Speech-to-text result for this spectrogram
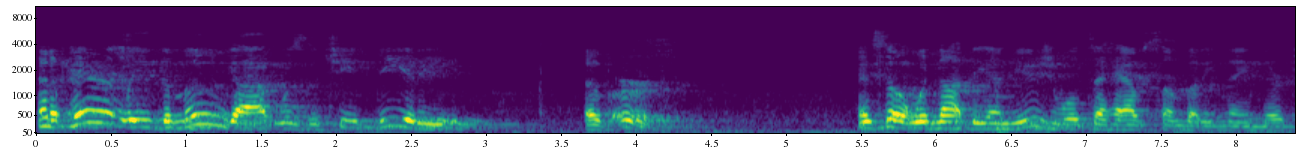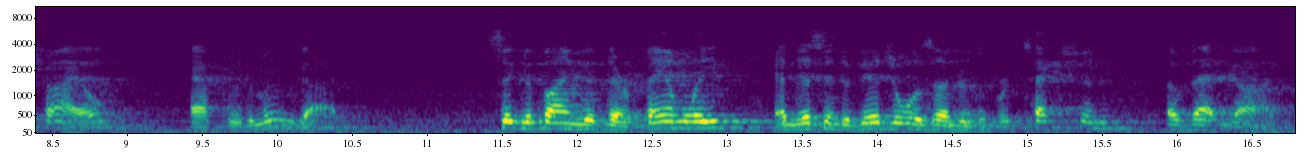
And apparently the moon god was the chief deity of earth. And so it would not be unusual to have somebody name their child after the moon god, signifying that their family and this individual is under the protection of that god.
